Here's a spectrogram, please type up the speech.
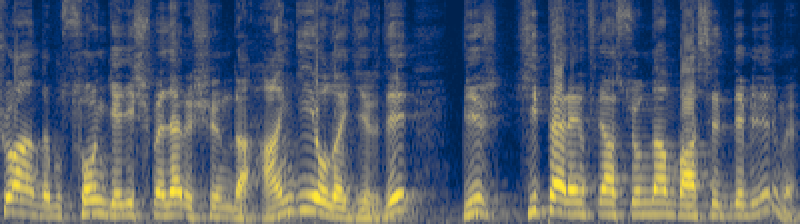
şu anda bu son gelişmeler ışığında hangi yola girdi? Bir hiper enflasyondan bahsedilebilir mi?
